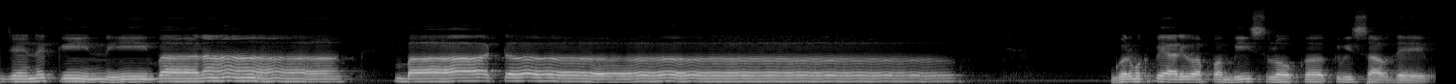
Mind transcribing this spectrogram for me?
ਜਿਨ ਕੀਨੀ ਬਾਰਾਂ ਬਾਟ। ਗੁਰਮੁਖ ਪਿਆਰਿਓ, ਆਪਾਂ 20 ਸ਼ਲੋਕ ਕਬੀਰ ਸਾਹਿਬ ਦੇ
